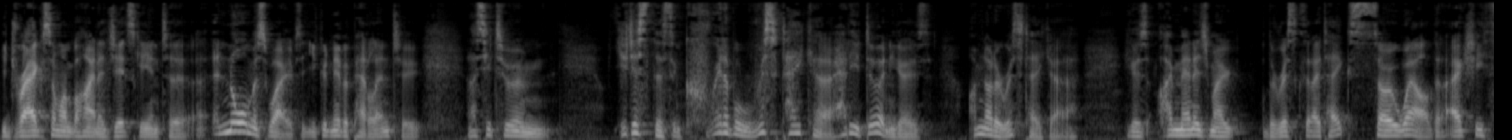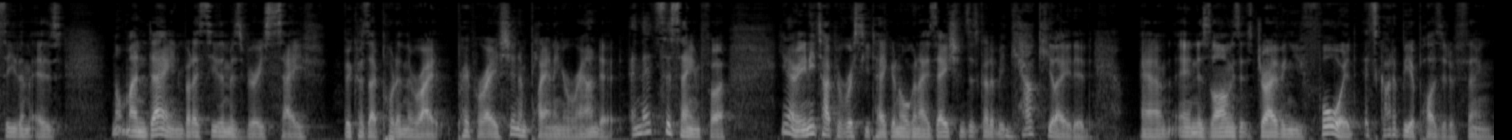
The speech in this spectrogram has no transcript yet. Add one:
you drag someone behind a jet ski into enormous waves that you could never paddle into. And I said to him, you're just this incredible risk taker. How do you do it? And he goes, I'm not a risk taker. He goes, I manage my, the risks that I take so well that I actually see them as not mundane, but I see them as very safe because I put in the right preparation and planning around it. And that's the same for, you know, any type of risk you take in organizations, it's got to be calculated. Um, and as long as it's driving you forward, it's got to be a positive thing.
